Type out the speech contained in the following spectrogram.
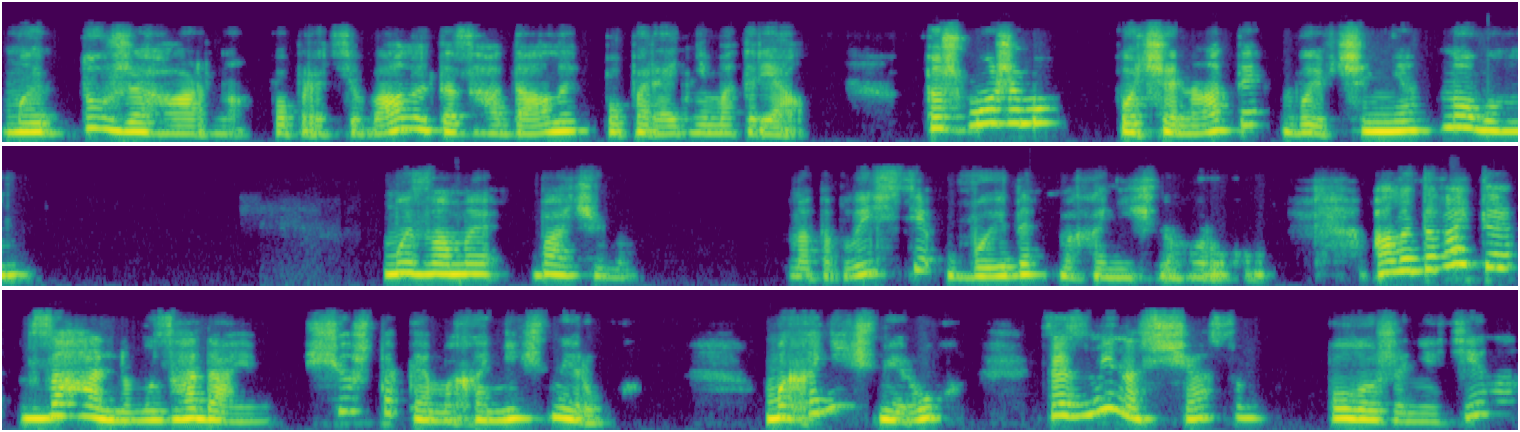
Ми дуже гарно попрацювали та згадали попередній матеріал, тож можемо починати вивчення нового. Ми з вами бачимо на табличці види механічного руху. Але давайте в загальному згадаємо, що ж таке механічний рух. Механічний рух це зміна з часом положення тіла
